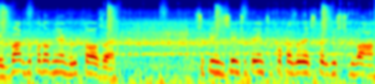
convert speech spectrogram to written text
Jest bardzo podobnie jak w Ruptorze. Przy 55 pokazuje 42.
